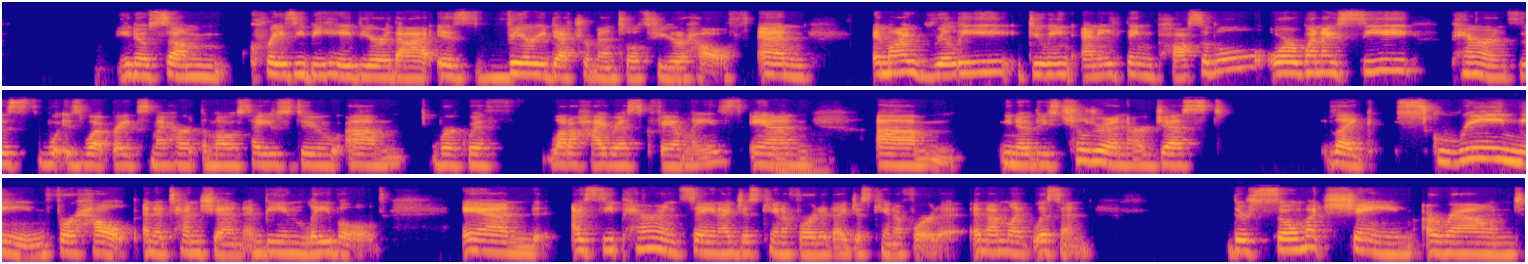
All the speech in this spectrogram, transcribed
you know some crazy behavior that is very detrimental to your health. And am i really doing anything possible? Or when i see parents this is what breaks my heart the most. I used to um, work with a lot of high risk families and mm-hmm. um, you know these children are just like screaming for help and attention and being labeled. And I see parents saying, I just can't afford it. I just can't afford it. And I'm like, listen, there's so much shame around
